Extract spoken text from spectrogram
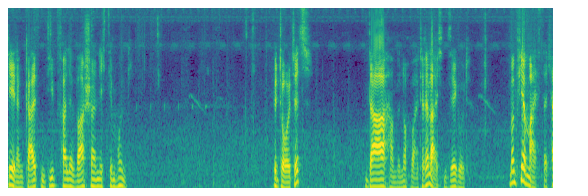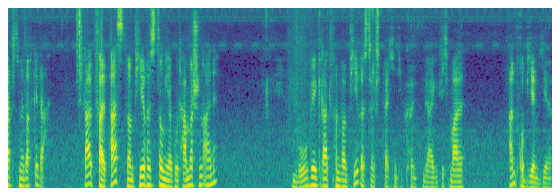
Okay, dann galten die Pfeile wahrscheinlich dem Hund. Bedeutet, da haben wir noch weitere Leichen. Sehr gut. Vampirmeister, ich hab's mir doch gedacht. Stahlpfeil passt, Vampirrüstung, ja gut, haben wir schon eine. Wo wir gerade von Vampirrüstung sprechen, die könnten wir eigentlich mal anprobieren hier.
